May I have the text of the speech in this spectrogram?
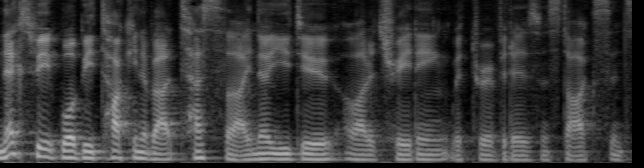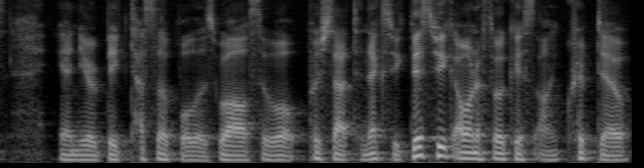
next week we'll be talking about Tesla. I know you do a lot of trading with derivatives and stocks, and and you're a big Tesla bull as well. So we'll push that to next week. This week I want to focus on crypto,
